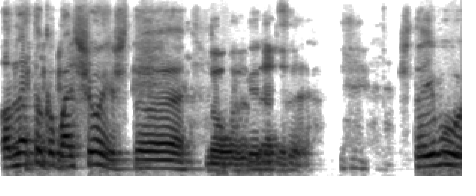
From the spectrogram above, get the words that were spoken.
он настолько большой, что, ну, да, да что ему,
